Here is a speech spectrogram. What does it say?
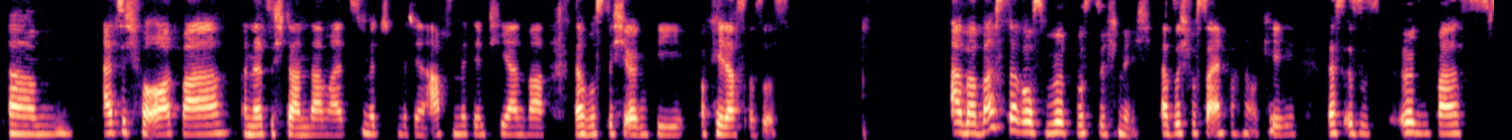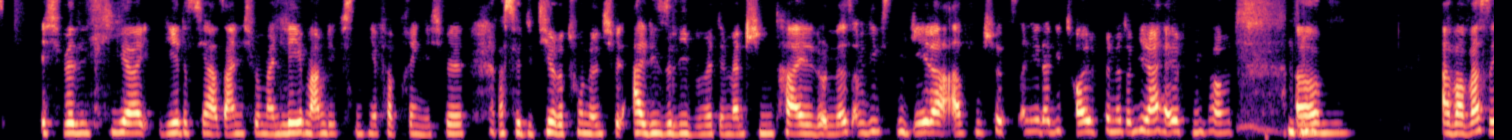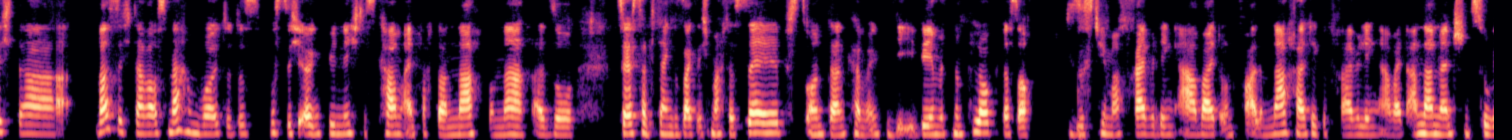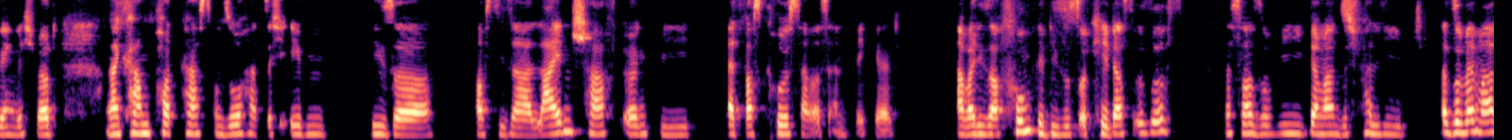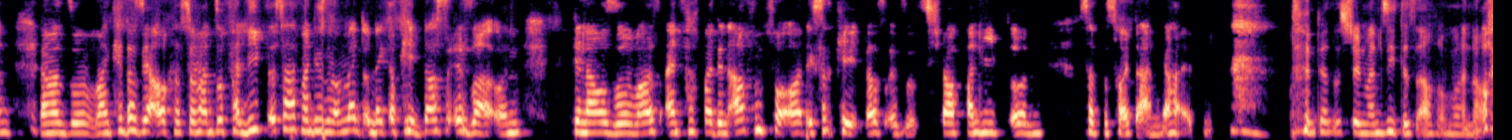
Ähm, als ich vor Ort war und als ich dann damals mit, mit den Affen, mit den Tieren war, da wusste ich irgendwie, okay, das ist es. Aber was daraus wird, wusste ich nicht. Also ich wusste einfach nur, okay, das ist es. Irgendwas, ich will hier jedes Jahr sein, ich will mein Leben am liebsten hier verbringen, ich will was für die Tiere tun und ich will all diese Liebe mit den Menschen teilen und das am liebsten jeder Affen schützt und jeder die toll findet und jeder helfen kommt. ähm, aber was ich da was ich daraus machen wollte, das wusste ich irgendwie nicht. Das kam einfach dann nach und nach. Also zuerst habe ich dann gesagt, ich mache das selbst und dann kam irgendwie die Idee mit einem Blog, dass auch dieses Thema Freiwilligenarbeit und vor allem nachhaltige Freiwilligenarbeit anderen Menschen zugänglich wird. Und dann kam ein Podcast und so hat sich eben diese aus dieser Leidenschaft irgendwie etwas Größeres entwickelt. Aber dieser Funke, dieses, okay, das ist es, das war so wie, wenn man sich verliebt. Also wenn man, wenn man so, man kennt das ja auch, dass wenn man so verliebt ist, hat man diesen Moment und denkt, okay, das ist er. Und genau so war es einfach bei den Affen vor Ort. Ich so, okay, das ist es. Ich war verliebt und es hat bis heute angehalten. Das ist schön, man sieht es auch immer noch.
